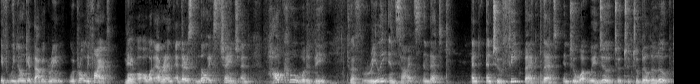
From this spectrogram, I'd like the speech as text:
if we don't get double green, we're probably fired Yeah. or, or whatever. And, and there's no exchange. And how cool would it be to have really insights in that, and and to feedback that into what we do to to, to build a loop.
